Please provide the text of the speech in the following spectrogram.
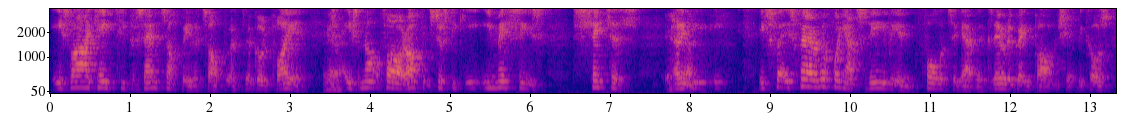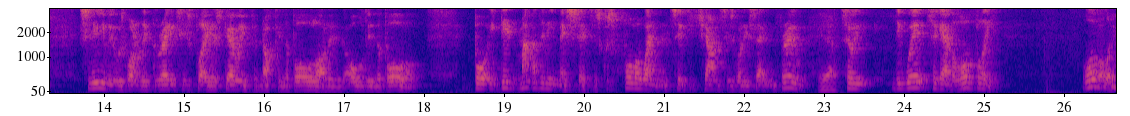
he's like eighty percent off being a top, a, good player. He's, Yeah. he's not far off. It's just he, he misses sitters, and he, he, it's fa- it's fair enough when you had Sneeby and Fuller together because they were a great partnership because Sneeby was one of the greatest players going for knocking the ball on and holding the ball up. But it didn't matter that he missed sitters because Fuller went and took his chances when he set him through. Yeah. So he, they worked together lovely. Lovely.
